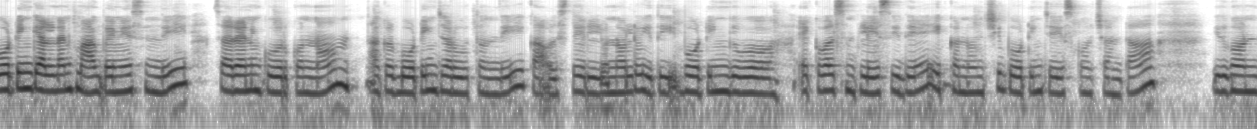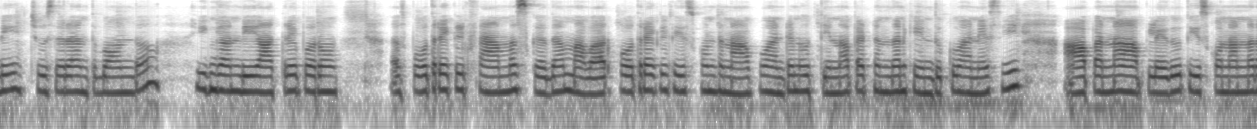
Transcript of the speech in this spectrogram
బోటింగ్కి వెళ్ళడానికి మాకు భయం వేసింది సరే అని కోరుకున్నాం. అక్కడ బోటింగ్ జరుగుతుంది. కావలిస్తే వెళ్ళిన వాళ్ళు ఇది బోటింగ్ ఎక్కవలసిన ప్లేస్ ఇదే. ఇక్కడ నుంచి బోటింగ్ చేసుకోవచ్చు అంట ఇదిగోండి చూసారా ఎంత బాగుందో? ఇంకా అండి ఆత్రేయపురం పూతరేకులకు ఫేమస్ కదా. మా వారు పూతరేకులు తీసుకుంటే నాపు అంటే నువ్వు తిన్నా పెట్టిన దానికి ఎందుకు? అనేసి ఆపన్నా ఆపలేదు తీసుకొనన్నా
